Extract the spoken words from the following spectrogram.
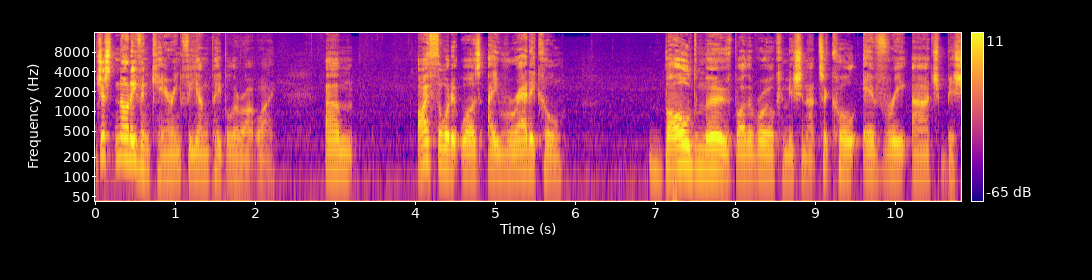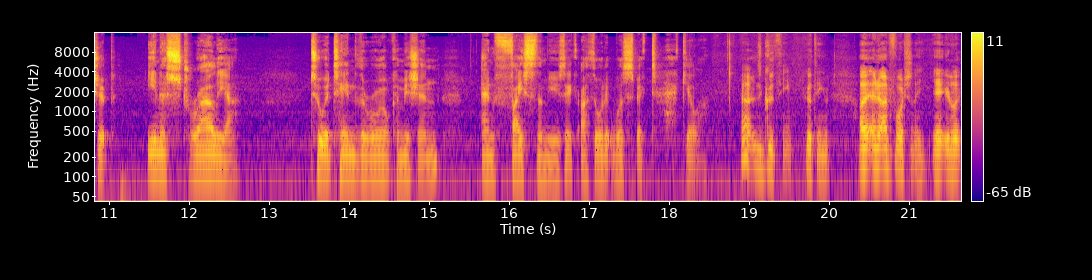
just not even caring for young people the right way. Um, I thought it was a radical, bold move by the Royal Commissioner to call every archbishop in Australia to attend the Royal Commission and face the music. I thought it was spectacular. Uh, it's a good thing. Good thing. Uh, and unfortunately, yeah, look,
